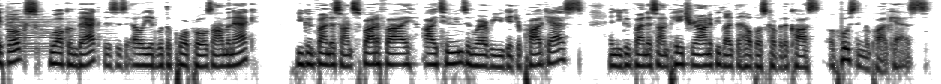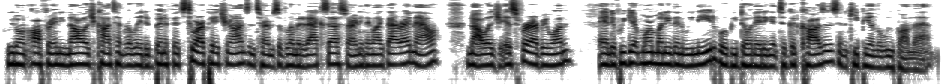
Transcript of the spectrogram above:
Hey folks, welcome back. This is Elliot with the Poor Proles Almanac. You can find us on Spotify, iTunes, and wherever you get your podcasts. And you can find us on Patreon if you'd like to help us cover the cost of hosting the podcasts. We don't offer any knowledge content related benefits to our Patreons in terms of limited access or anything like that right now. Knowledge is for everyone. And if we get more money than we need, we'll be donating it to good causes and keep you in the loop on that.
